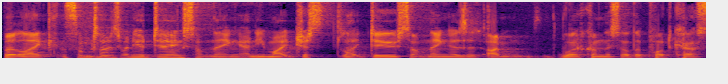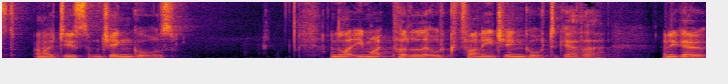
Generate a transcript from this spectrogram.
but like sometimes when you're doing something and you might just like do something as I'm work on this other podcast and I do some jingles and like you might put a little funny jingle together and you go,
